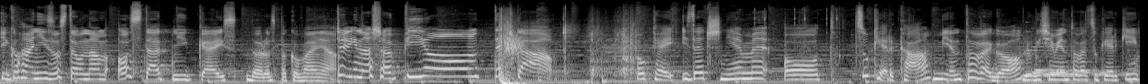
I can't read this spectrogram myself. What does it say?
I kochani, został nam ostatni case do rozpakowania, czyli nasza piąteczka. Okej, i zaczniemy od cukierka miętowego. Lubicie miętowe cukierki?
